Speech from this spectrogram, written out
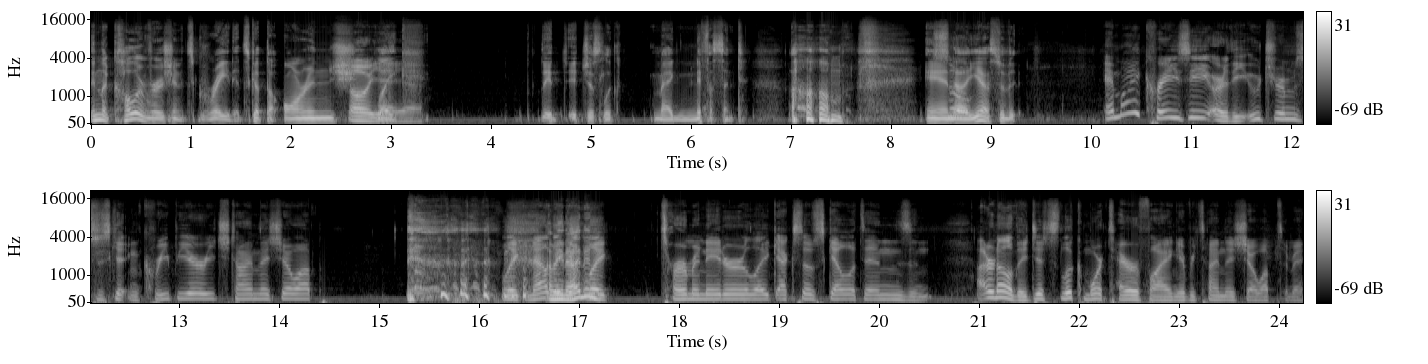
in the color version, it's great. It's got the orange, Oh yeah, like yeah. it it just looks magnificent. um, and So- uh, yeah, so the, Am I crazy or are the Utroms just getting creepier each time they show up? like now I they mean, I got like Terminator like exoskeletons and I don't know, they just look more terrifying every time they show up to me.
